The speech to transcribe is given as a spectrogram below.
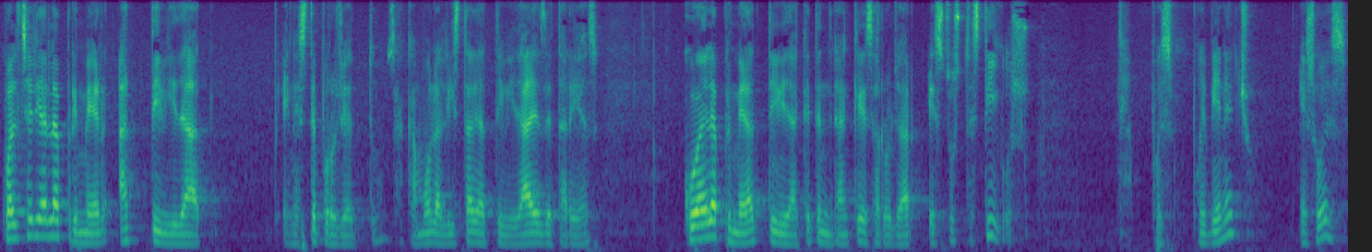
¿Cuál sería la primera actividad en este proyecto, sacamos la lista de actividades, de tareas, ¿cuál es la primera actividad que tendrán que desarrollar estos testigos? Pues, pues bien hecho, eso es.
